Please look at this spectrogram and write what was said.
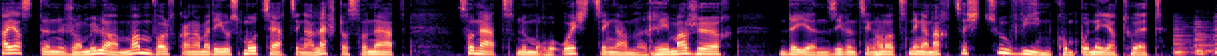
heiersten Jean Müller Mam Wolfgang Amadeus Mozerzinger Lächter Sonat, Sonat Nr 18 an Remageur, déi en 1789 zu Wien komponéiert huet. Musik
